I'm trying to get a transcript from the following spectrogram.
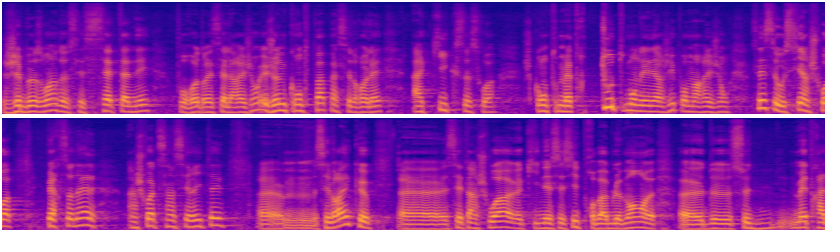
j'ai besoin de ces 7 années pour redresser la région et je ne compte pas passer le relais à qui que ce soit. Je compte mettre toute mon énergie pour ma région. c'est aussi un choix personnel un choix de sincérité. Euh, c'est vrai que euh, c'est un choix qui nécessite probablement euh, de se mettre à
